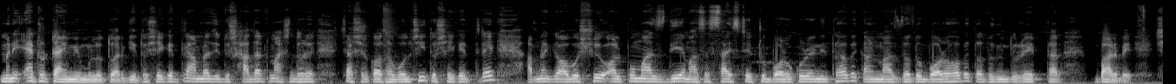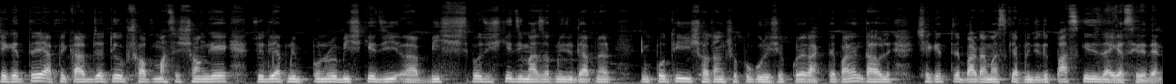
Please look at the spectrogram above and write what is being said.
মানে এত টাইমে মূলত আর কি। তো সেক্ষেত্রে আমরা যেহেতু সাত আট মাস ধরে চাষের কথা বলছি, তো সেক্ষেত্রে আপনাকে অবশ্যই অল্প মাছ দিয়ে মাছের সাইজটা একটু বড় করে নিতে হবে, কারণ মাছ যত বড় হবে, তত কিন্তু রেট তার বাড়বে। সেক্ষেত্রে আপনি কার্প জাতীয় সব মাছের সঙ্গে যদি আপনি পনেরো বিশ কেজি বিশ পঁচিশ কেজি মাছ আপনি যদি আপনার প্রতি শতাংশ পুকুর হিসেব করে রাখতে পারেন, তাহলে সেক্ষেত্রে বাটা মাছকে আপনি যদি পাঁচ কেজি জায়গা ছেড়ে দেন।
